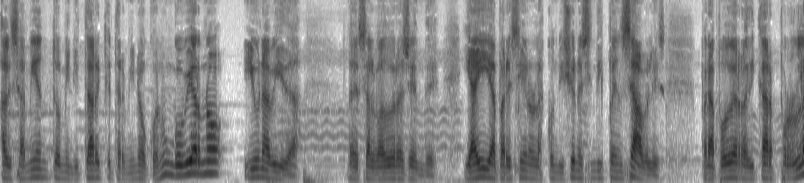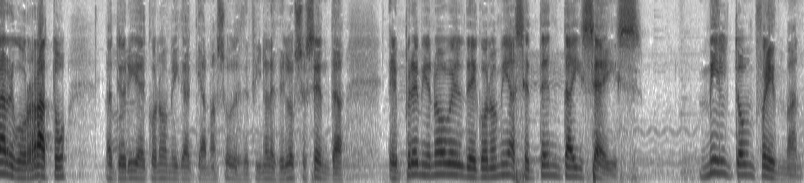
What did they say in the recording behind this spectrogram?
alzamiento militar que terminó con un gobierno y una vida, la de Salvador Allende. Y ahí aparecieron las condiciones indispensables para poder radicar por largo rato la teoría económica que amasó desde finales de los 60 el Premio Nobel de Economía 76, Milton Friedman.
